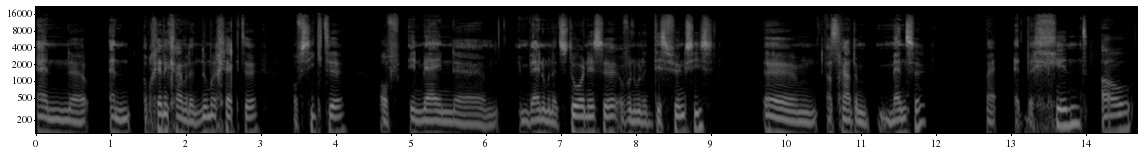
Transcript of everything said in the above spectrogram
En, eh, en op een gegeven moment gaan we het noemen gekte of ziekte. Of in mijn, in- wij noemen het stoornissen of we noemen het dysfuncties. Ehm, als het gaat om mensen. Maar het begint al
